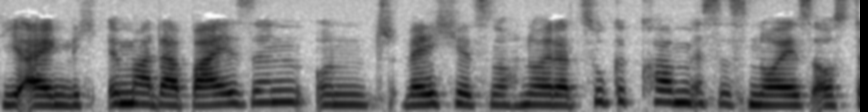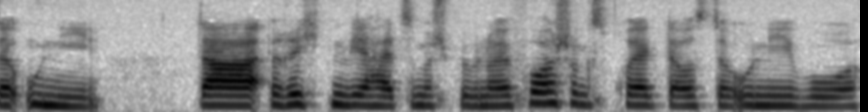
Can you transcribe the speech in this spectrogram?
die eigentlich immer dabei sind. Und welche jetzt noch neu dazugekommen ist, ist Neues aus der Uni. Da berichten wir halt zum Beispiel über neue Forschungsprojekte aus der Uni, wo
